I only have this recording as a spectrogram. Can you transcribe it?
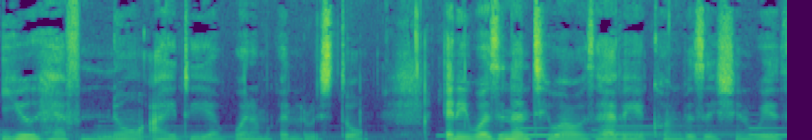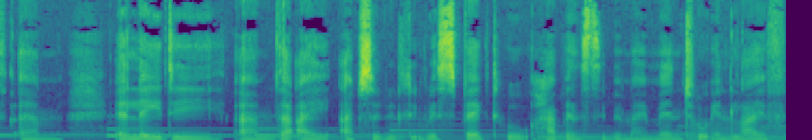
you have no idea what i'm going to restore. And it wasn't until i was having a conversation with um, a lady um, that i absolutely respect who happens to be my mentor in life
